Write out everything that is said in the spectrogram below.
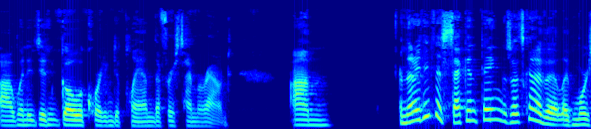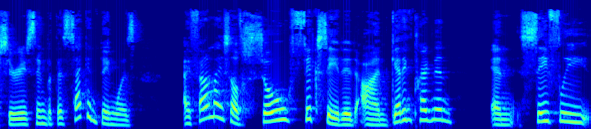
uh, when it didn't go according to plan the first time around. Um, and then I think the second thing, so that's kind of the like more serious thing, but the second thing was I found myself so fixated on getting pregnant and safely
